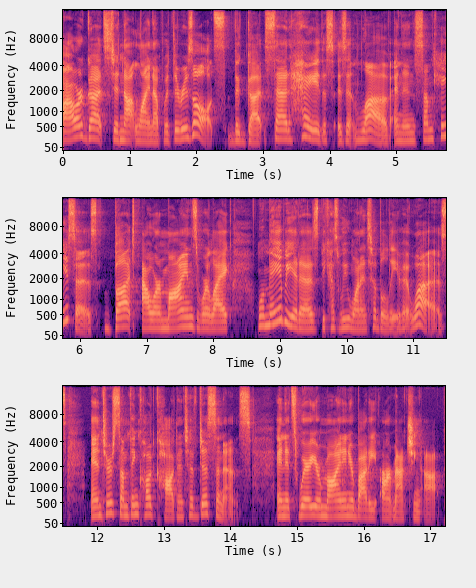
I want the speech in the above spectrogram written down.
our guts did not line up with the results. The gut said, hey, this isn't love. And in some cases, but our minds were like, well, maybe it is because we wanted to believe it was. Enter something called cognitive dissonance, and it's where your mind and your body aren't matching up.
